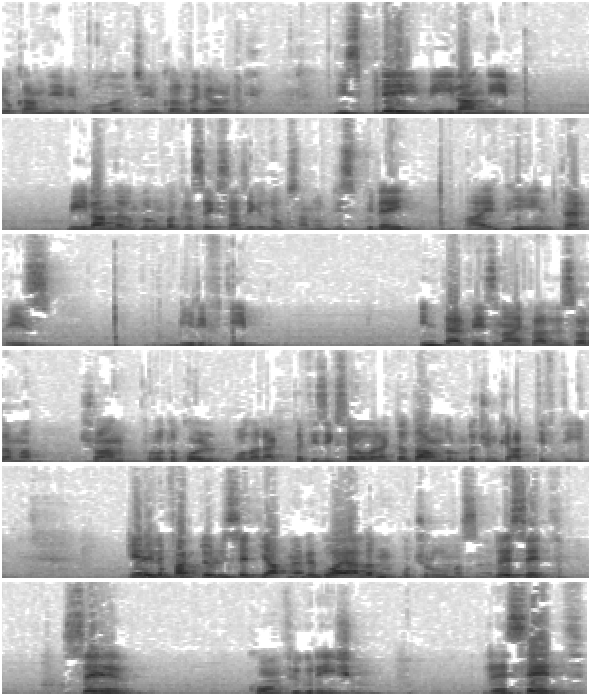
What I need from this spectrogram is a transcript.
Gökhan diye bir kullanıcı. Yukarıda gördük. Display VLAN deyip VLAN'ların durumu bakın 8890. Display IP interface brief deyip interface'in IP adresi var ama şu an protokol olarak da fiziksel olarak da down durumda çünkü aktif değil. Gelelim faktör reset yapma ve bu ayarların uçurulmasına. Reset, save, configuration, reset.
